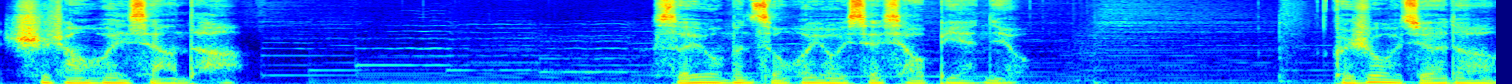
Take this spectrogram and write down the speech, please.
时常会想他，所以我们总会有些小别扭。可是我觉得，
